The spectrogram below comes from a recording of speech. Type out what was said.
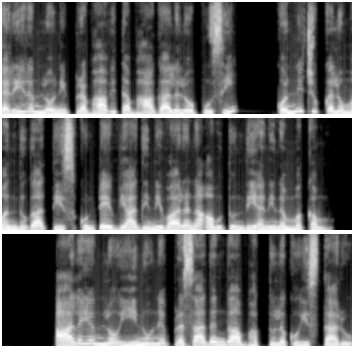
శరీరంలోని ప్రభావిత భాగాలలో పూసి కొన్ని చుక్కలు మందుగా తీసుకుంటే వ్యాధి నివారణ అవుతుంది అని నమ్మకం. ఆలయంలో ఈ నూనె ప్రసాదంగా భక్తులకు ఇస్తారు.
